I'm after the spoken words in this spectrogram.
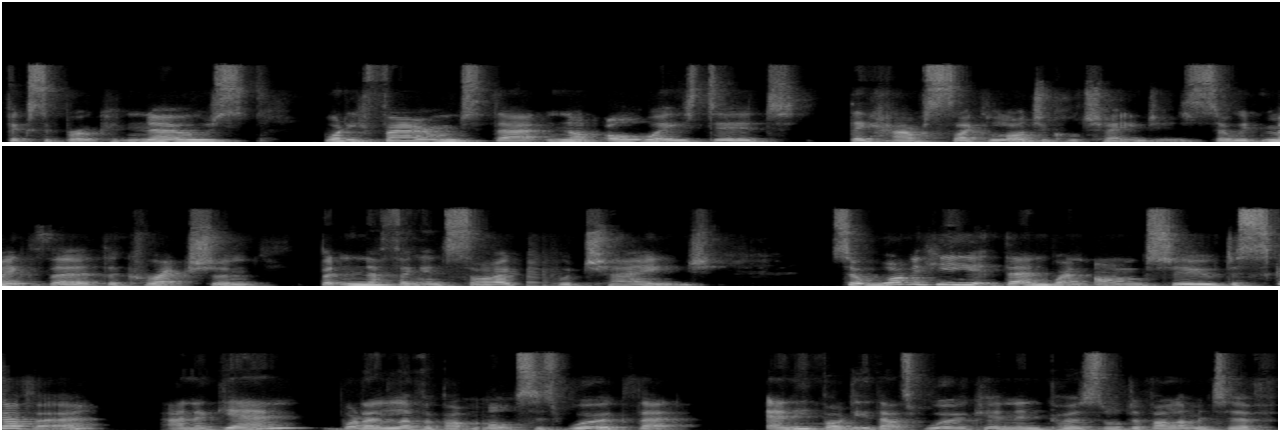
fix a broken nose. What he found that not always did they have psychological changes. So he'd make the, the correction, but nothing inside would change. So what he then went on to discover, and again, what I love about Maltz's work, that anybody that's working in personal development have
